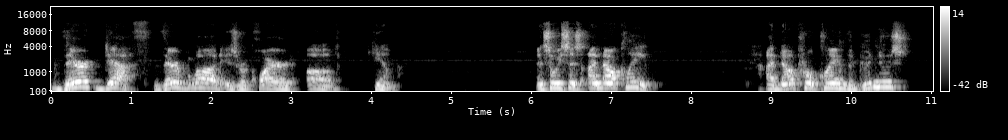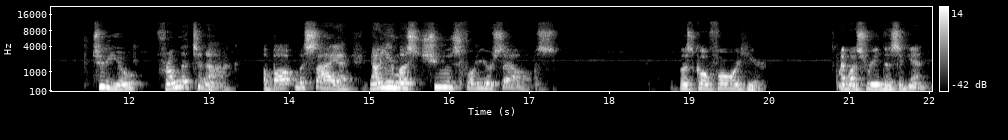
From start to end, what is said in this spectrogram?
their death, their blood is required of him. And so he says, I'm now clean. I've now proclaimed the good news to you from the Tanakh about Messiah. Now you must choose for yourselves. Let's go forward here. I must read this again.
